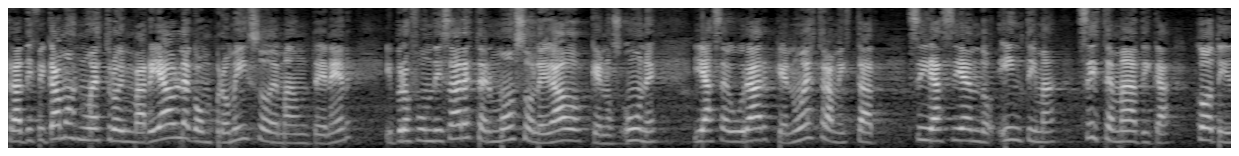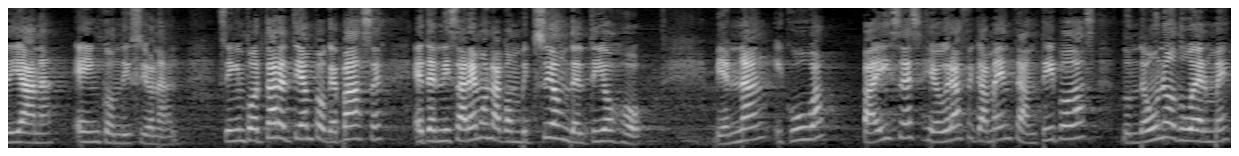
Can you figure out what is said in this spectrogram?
ratificamos nuestro invariable compromiso de mantener y profundizar este hermoso legado que nos une y asegurar que nuestra amistad siga siendo íntima, sistemática, cotidiana e incondicional. Sin importar el tiempo que pase, eternizaremos la convicción del tío Ho. Vietnam y Cuba, países geográficamente antípodas donde uno duerme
